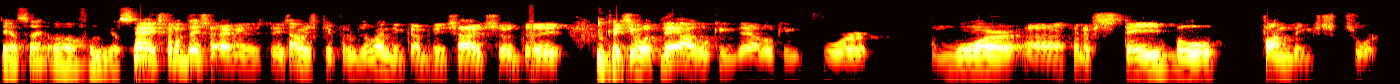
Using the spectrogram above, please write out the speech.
their side, or from your side? Yeah, it's from their side. I mean, it's, obviously from the lending company side. So they okay. see what they are looking. They are looking for a more uh, kind of stable funding source,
